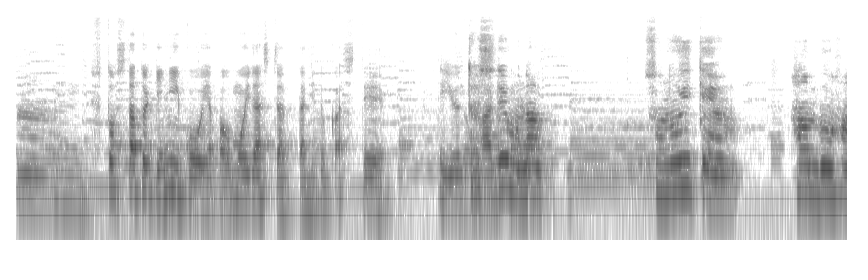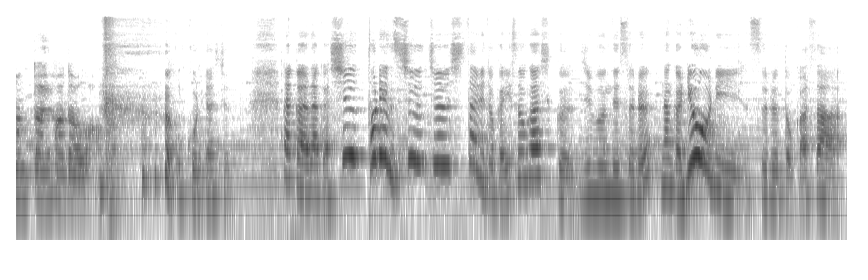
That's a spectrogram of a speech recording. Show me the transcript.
う、うん。うん、ふとした時にこうやっぱ思い出しちゃったりとかしてっていうのがあるでもなんその意見半分反対派だわ。怒り出しちゃった。だからなんかしゅとりあえず集中したりとか忙しく自分でする？なんか料理するとかさ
